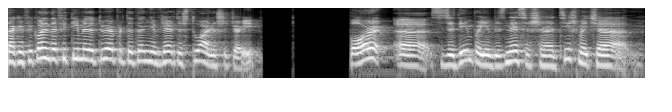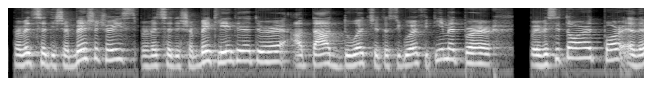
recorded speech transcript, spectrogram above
sakrifikojnë dhe fitimet e tyre për të dhënë një vlerë të shtuar në shoqëri. Por, ë, siç e dimë për një biznes është e rëndësishme që përveçse t'i shërbejnë shoqërisë, përveçse t'i shërbejnë klientit e tyre, ata duhet që të sigurojnë fitimet për për investitorët, por edhe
